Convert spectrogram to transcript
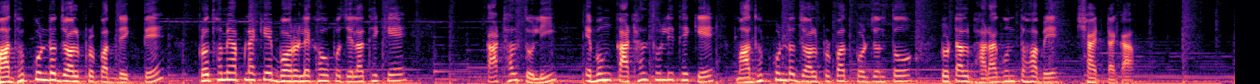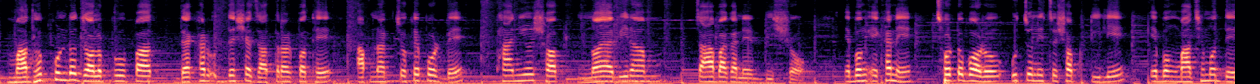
মাধবকুণ্ড জলপ্রপাত দেখতে প্রথমে আপনাকে বড়লেখা উপজেলা থেকে কাঁঠালতলি এবং কাঁঠালতলি থেকে মাধবকুণ্ড জলপ্রপাত পর্যন্ত টোটাল ভাড়া গুনতে হবে ষাট টাকা। মাধবকুণ্ড জলপ্রপাত দেখার উদ্দেশ্যে যাত্রার পথে আপনার চোখে পড়বে স্থানীয় সব নয়াবিরাম চা বাগানের দৃশ্য এবং এখানে ছোট, বড় উঁচু নিচু সব টিলে এবং মাঝে মধ্যে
